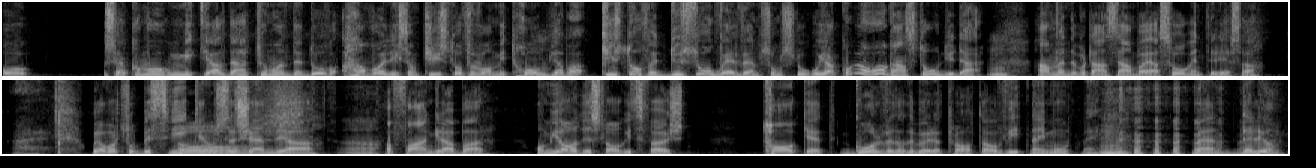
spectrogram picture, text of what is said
Och så jag kommer ihåg mitt i all det här tumultet, då han var liksom, Kristoffer var mitt hopp. Jag bara, Kristoffer du såg väl vem som stod? Och jag kommer ihåg han stod ju där. Han vände bort ansiktet, han bara, jag såg inte så. Och jag var så besviken och så Oh, kände jag, vad fan grabbar, om jag hade slagits först, taket, golvet hade börjat prata och vittna emot mig. Men det är lugnt.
